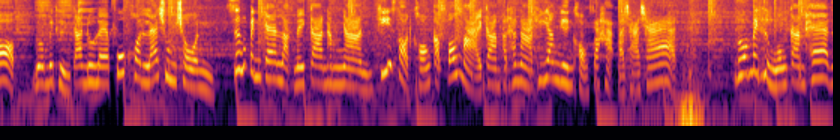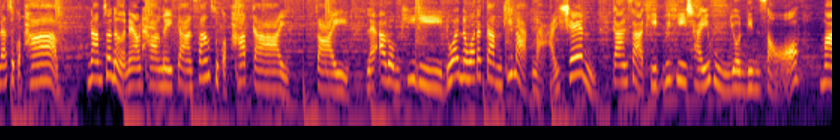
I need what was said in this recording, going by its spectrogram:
อบ รวมไปถึงการดูแลผู้คนและชุมชน ซึ่งเป็นแกนหลักในการทำงานที่สอดคล้องกับเป้าหมายการพัฒนาที่ยั่งยืนของสหประชาชาติรวมไปถึงวงการแพทย์และสุขภาพนำเสนอแนวทางในการสร้างสุขภาพกาย ใจ และอารมณ์ที่ดีด้วยนวัตกรรมที่หลากหลาย เช่น การสาธิตวิธีใช้หุ่นยนต์ดินสอ มา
